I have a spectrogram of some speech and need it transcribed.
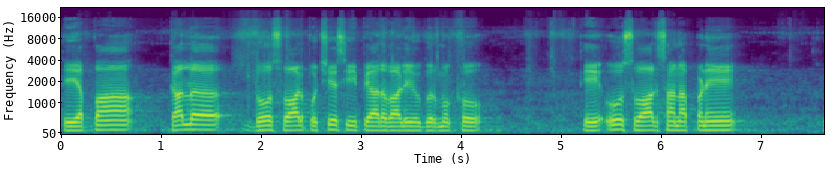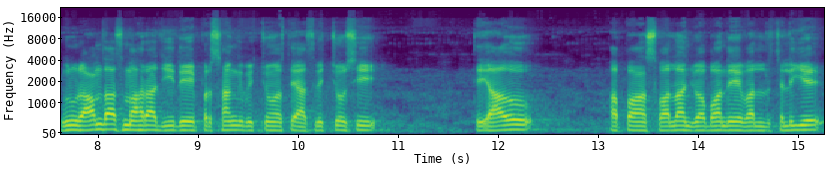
ਤੇ ਆਪਾਂ ਕੱਲ ਦੋ ਸਵਾਲ ਪੁੱਛੇ ਸੀ ਪਿਆਰ ਵਾਲਿਓ ਗੁਰਮੁਖੋ। ਤੇ ਉਹ ਸਵਾਲ ਸਨ ਆਪਣੇ ਗੁਰੂ ਰਾਮਦਾਸ ਮਹਾਰਾਜ ਜੀ ਦੇ ਪ੍ਰਸੰਗ ਵਿੱਚੋਂ, ਇਤਿਹਾਸ ਵਿੱਚੋਂ ਸੀ। ਤੇ ਆਓ ਆਪਾਂ ਸਵਾਲਾਂ ਜਵਾਬਾਂ ਦੇ ਵੱਲ ਚੱਲੀਏ।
